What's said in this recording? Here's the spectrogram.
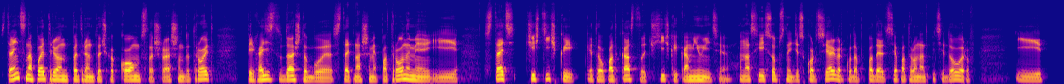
Страница на Patreon, patreon.com slash russiandetroit. Переходите туда, чтобы стать нашими патронами и стать частичкой этого подкаста, частичкой комьюнити. У нас есть собственный Discord-сервер, куда попадают все патроны от 5 долларов. И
